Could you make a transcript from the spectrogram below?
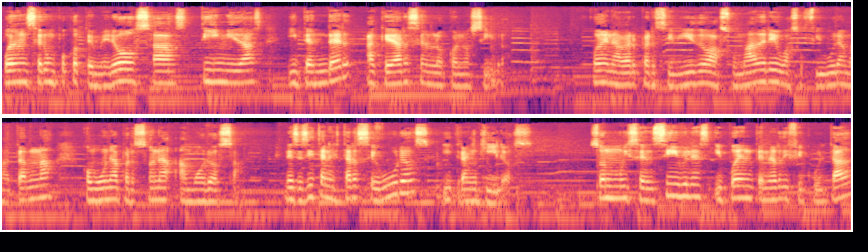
Pueden ser un poco temerosas, tímidas y tender a quedarse en lo conocido pueden haber percibido a su madre o a su figura materna como una persona amorosa. Necesitan estar seguros y tranquilos. Son muy sensibles y pueden tener dificultad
